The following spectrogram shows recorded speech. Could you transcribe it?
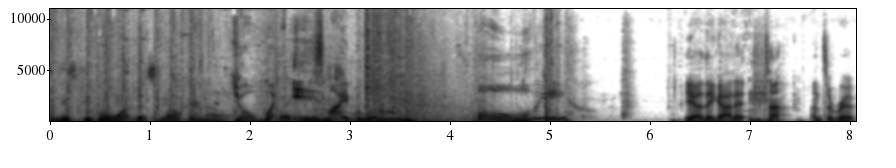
Do these people want the smoke or no? Yo, what Like is these- my bloom? Holy! Yeah, they got it. That's a rip.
